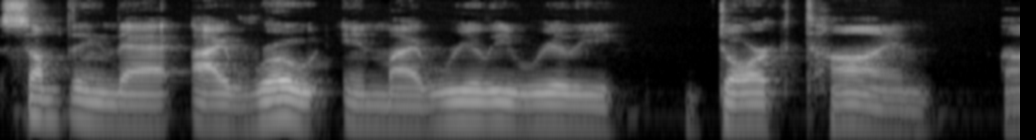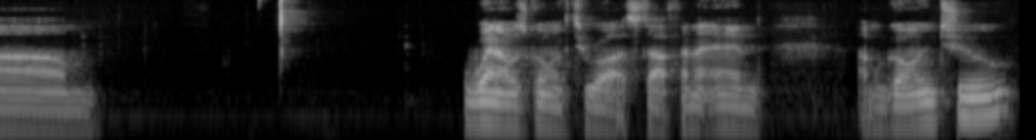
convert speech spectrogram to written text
something that I wrote in my really, really dark time um, when I was going through all that stuff. And, and I'm going to,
